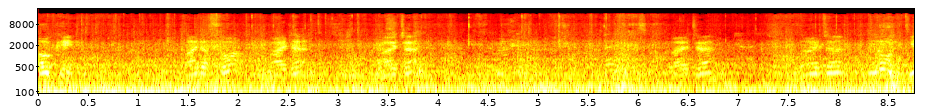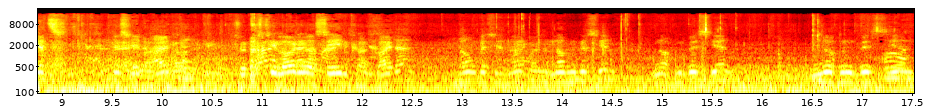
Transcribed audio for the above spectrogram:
Okay, weiter vor, weiter, weiter, weiter weiter. Nun, jetzt ein bisschen halten, sodass die Leute das sehen können. Weiter, noch ein bisschen halten, noch ein bisschen, noch ein bisschen, noch ein bisschen,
